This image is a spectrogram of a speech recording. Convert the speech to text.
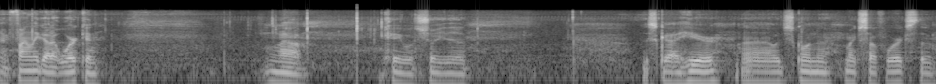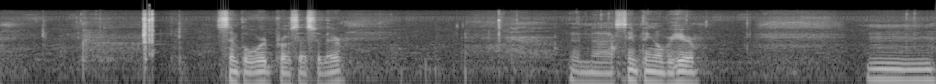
I finally got it working. Uh, okay, we'll show you the this guy here. Uh, we'll just go into Microsoft Works, the simple word processor there. And uh, same thing over here. Mm.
